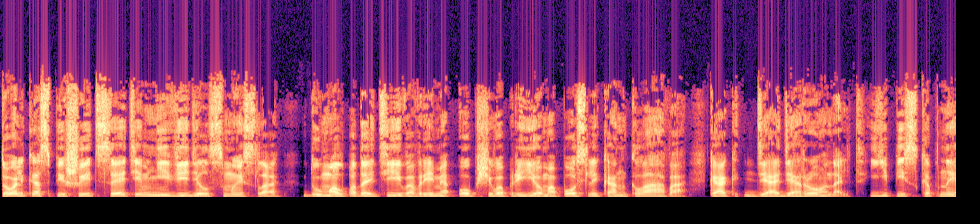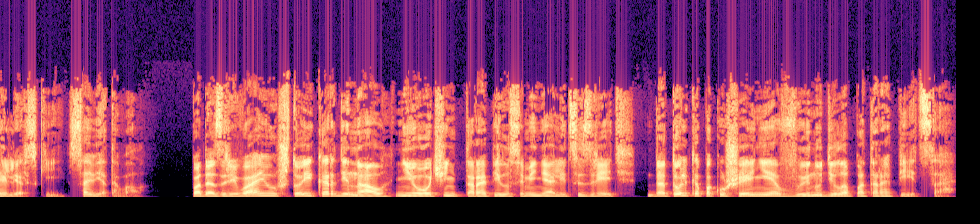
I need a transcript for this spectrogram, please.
Только спешить с этим не видел смысла. Думал подойти во время общего приема после конклава, как дядя Рональд, епископ Неллерский, советовал. Подозреваю, что и кардинал не очень торопился меня лицезреть, да только покушение вынудило поторопиться.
